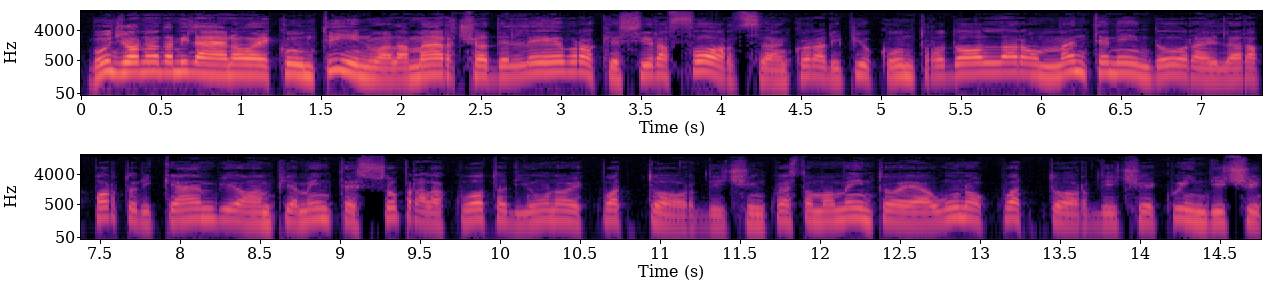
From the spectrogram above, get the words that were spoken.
Buongiorno da Milano e continua la marcia dell'euro che si rafforza ancora di più contro dollaro, mantenendo ora il rapporto di cambio ampiamente sopra la quota di 1,14. In questo momento è a 1,1415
